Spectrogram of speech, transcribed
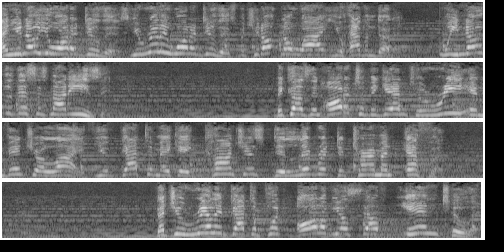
And you know you ought to do this. You really want to do this, but you don't know why you haven't done it we know that this is not easy. Because in order to begin to reinvent your life, you've got to make a conscious, deliberate, determined effort. That you really have got to put all of yourself into it.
